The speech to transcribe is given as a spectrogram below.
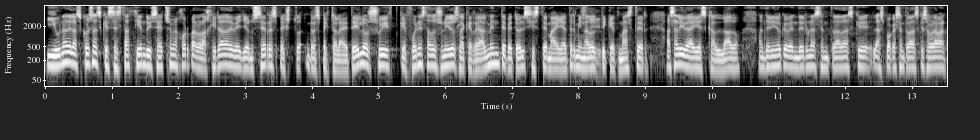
Y una de las cosas que se está haciendo y se ha hecho mejor para la gira de Beyoncé respecto, respecto a la de Taylor Swift, que fue en Estados Unidos la que realmente petó el sistema y ha terminado Sí. Ticketmaster, ha salido ahí escaldado. Han tenido que vender unas entradas que, las pocas entradas que sobraban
